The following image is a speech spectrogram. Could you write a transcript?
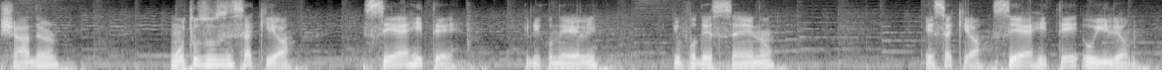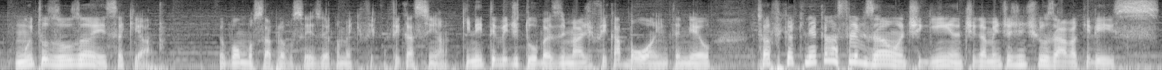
Shader. Muitos usam isso aqui, ó. CRT. Clico nele e vou descendo. Esse aqui, ó, CRT William. Muitos usam esse aqui, ó. Eu vou mostrar para vocês ver como é que fica. Fica assim, ó, que nem TV de tubo, as imagens fica boa, entendeu? Só fica que nem aquelas televisão antiguinha. Antigamente a gente usava aqueles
